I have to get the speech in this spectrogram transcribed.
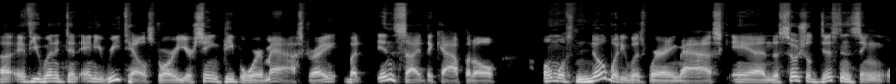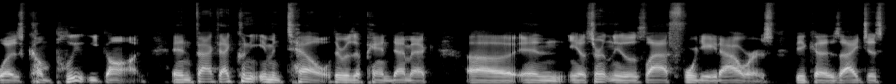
uh, if you went into any retail store, you're seeing people wear masks, right? But inside the Capitol, almost nobody was wearing masks and the social distancing was completely gone. In fact, I couldn't even tell there was a pandemic uh, in, you know, certainly those last 48 hours because I just,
